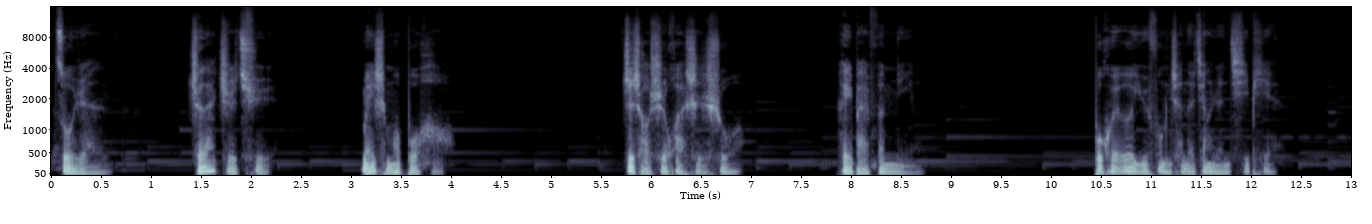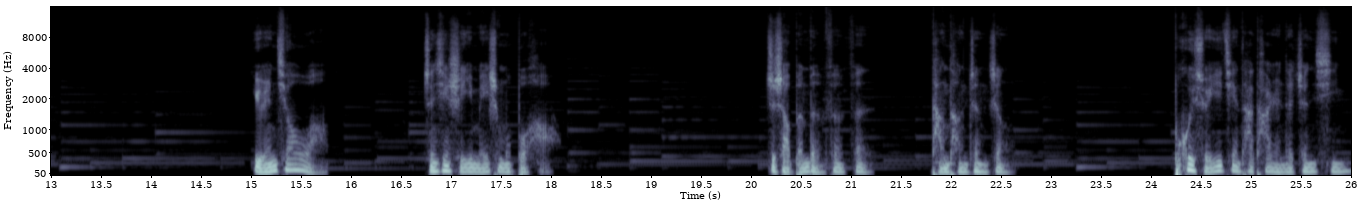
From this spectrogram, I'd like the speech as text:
做人，直来直去，没什么不好。至少实话实说，黑白分明，不会阿谀奉承的将人欺骗。与人交往，真心实意没什么不好。至少本本分分，堂堂正正。不会随意践踏他人的真心，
